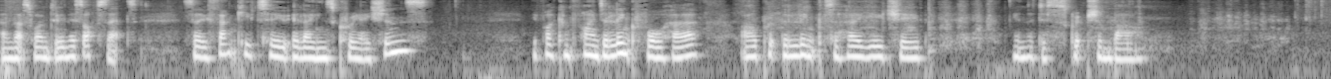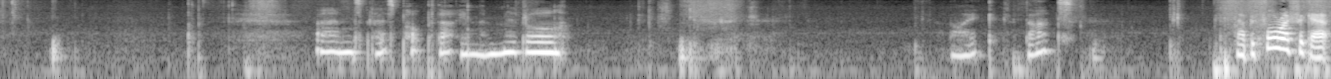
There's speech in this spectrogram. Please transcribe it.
and that's why I'm doing this offset. So thank you to Elaine's Creations. If I can find a link for her, I'll put the link to her YouTube in the description bar. And let's pop that in the middle, like that. Now, before I forget,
